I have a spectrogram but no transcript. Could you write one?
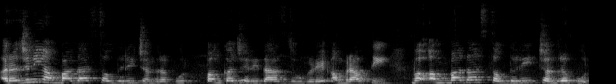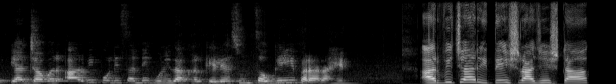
रजनी अंबादास चौधरी चंद्रपूर पंकज हरिदास झोगडे अमरावती व अंबादास चौधरी चंद्रपूर यांच्यावर आरवी पोलिसांनी गुन्हे दाखल केले असून चौघेही फरार आहेत. आर्वीच्या रितेश राजेश टाक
